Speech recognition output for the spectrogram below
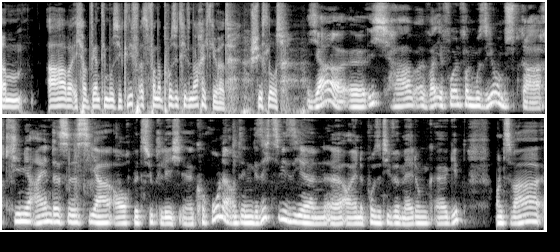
Ähm, aber ich habe während die Musik lief was von einer positiven Nachricht gehört. Schieß los. Ja, äh, ich habe, weil ihr vorhin von Museum spracht, fiel mir ein, dass es ja auch bezüglich äh, Corona und den Gesichtsvisieren eine positive Meldung gibt. Und zwar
